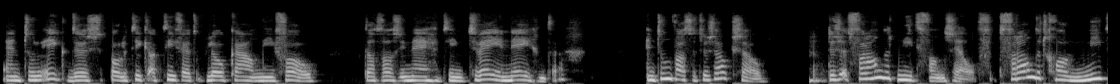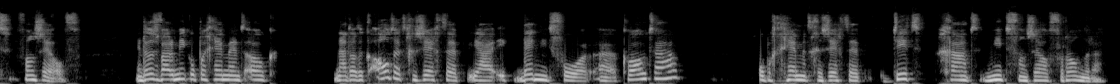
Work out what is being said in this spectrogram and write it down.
En toen ik dus politiek actief werd op lokaal niveau, dat was in 1992. En toen was het dus ook zo. Dus het verandert niet vanzelf. Het verandert gewoon niet vanzelf. En dat is waarom ik op een gegeven moment ook, nadat ik altijd gezegd heb, ja, ik ben niet voor uh, quota, op een gegeven moment gezegd heb, dit gaat niet vanzelf veranderen.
